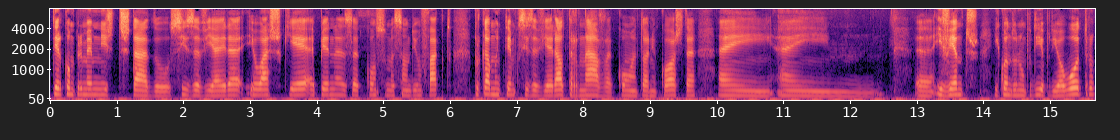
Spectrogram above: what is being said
ter como primeiro-ministro de Estado Cisa Vieira, eu acho que é apenas a consumação de um facto, porque há muito tempo que Cisa Vieira alternava com António Costa em, em uh, eventos e quando não podia, pedia ao outro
